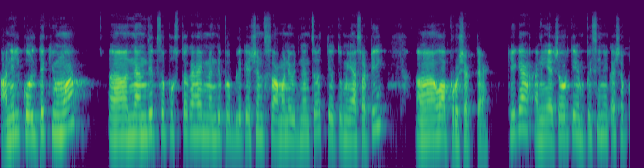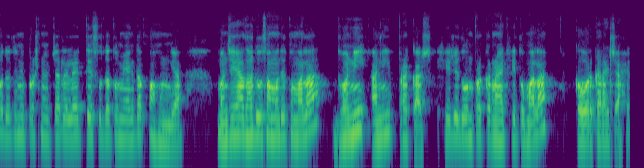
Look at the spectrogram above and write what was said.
अनिल कोलते किंवा ज्ञानदीपचं पुस्तक आहे ज्ञानदीप पब्लिकेशन सामान्य विज्ञानचं ते तुम्ही यासाठी वापरू शकताय. ठीक आहे? आणि याच्यावरती एमपीसीने कशा पद्धतीने प्रश्न विचारलेले आहेत ते सुद्धा तुम्ही एकदा पाहून घ्या. म्हणजे ह्या दहा दिवसामध्ये तुम्हाला ध्वनी आणि प्रकाश हे जे दोन प्रकरण आहेत हे तुम्हाला कव्हर करायचे आहेत.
